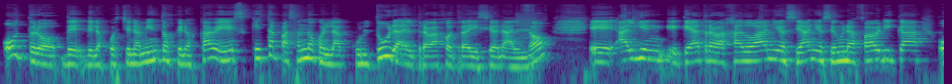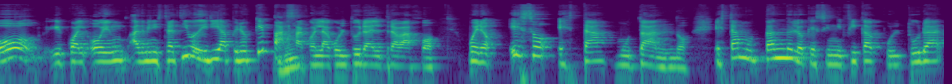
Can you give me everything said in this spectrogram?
otro de, los cuestionamientos que nos cabe es qué está pasando con la cultura del trabajo tradicional, ¿no? Eh, alguien que ha trabajado años y años en una fábrica o, eh, o en administrativo diría, pero ¿qué pasa con la cultura del trabajo? Bueno, eso está mutando, está mutando lo que significa cultura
